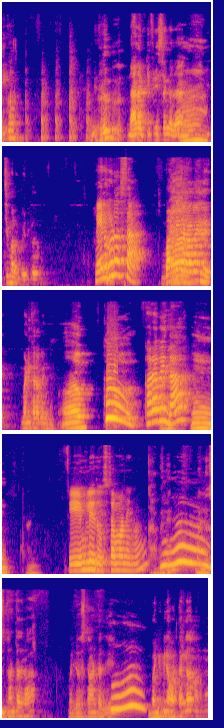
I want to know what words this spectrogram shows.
ఇదిగో. ఇప్పుడు నాన్నకు టిఫిన్ ఇస్తాం కదా ఇచ్చి మనం బయటకు వద్దాం. నేను కూడా వస్తా. బండి ఖరాబ్ అయింది బండి ఖరాబ్ అయింది ఖరాబ్ అయిందా ఏం లేదు వస్తామా నేను? బండి వస్తా ఉంటదిరా బండి వస్తా ఉంటది బండి మీద పడతాం కదా మనము.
